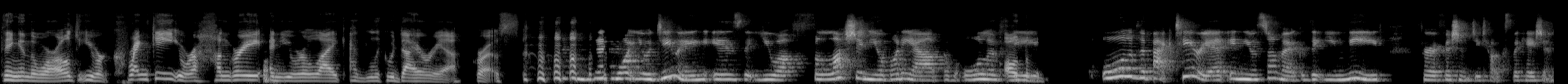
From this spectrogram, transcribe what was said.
thing in the world? You were cranky, you were hungry, and you were like, had liquid diarrhea. Gross. then what you're doing is that you are flushing your body out of all of all the, the all of the bacteria in your stomach that you need for efficient detoxification.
